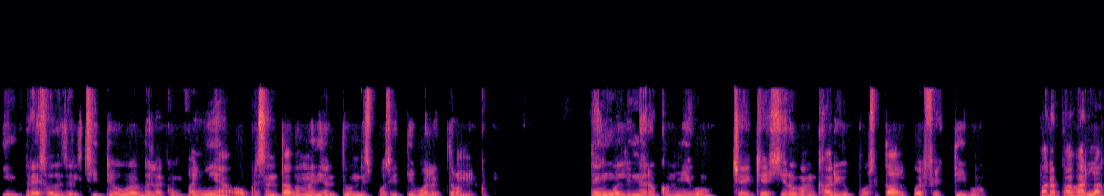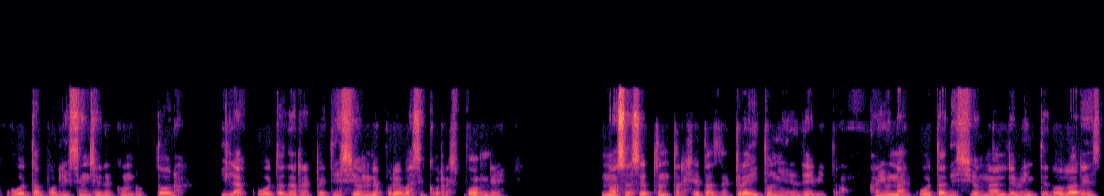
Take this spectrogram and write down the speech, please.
impreso desde el sitio web de la compañía o presentado mediante un dispositivo electrónico. Tengo el dinero conmigo, cheque, giro bancario, postal o efectivo, para pagar la cuota por licencia de conductor y la cuota de repetición de prueba si corresponde, no se aceptan tarjetas de crédito ni de débito. Hay una cuota adicional de 20 dólares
